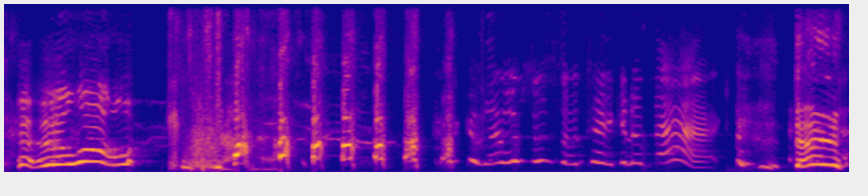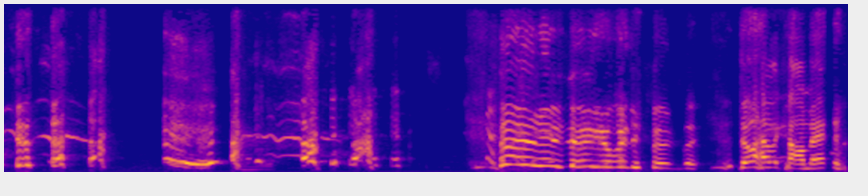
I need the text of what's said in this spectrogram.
hello because I was just so taken aback. Don't have a comment. and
